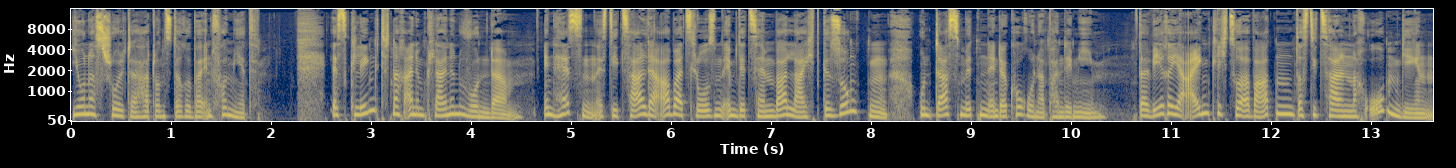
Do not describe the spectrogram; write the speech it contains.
Jonas Schulte hat uns darüber informiert. Es klingt nach einem kleinen Wunder. In Hessen ist die Zahl der Arbeitslosen im Dezember leicht gesunken und das mitten in der Corona-Pandemie. Da wäre ja eigentlich zu erwarten, dass die Zahlen nach oben gehen.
